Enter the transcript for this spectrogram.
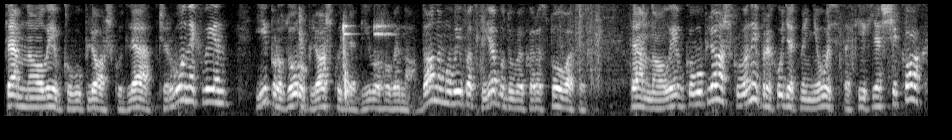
темно-оливкову пляшку для червоних вин і прозору пляшку для білого вина. В даному випадку я буду використовувати темно-оливкову пляшку. Вони приходять мені ось в таких ящиках.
